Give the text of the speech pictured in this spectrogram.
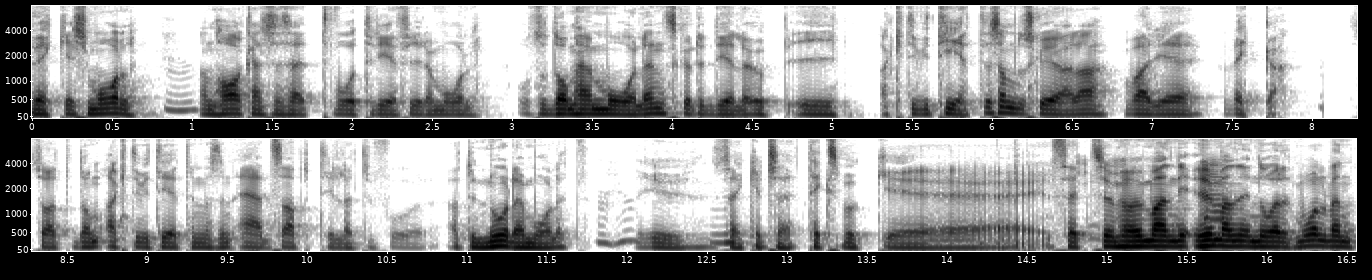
veckors mål. Mm. Man har kanske så här två, tre, fyra mål. Och så de här målen ska du dela upp i aktiviteter som du ska göra varje vecka. Så att de aktiviteterna sen adds up till att du, får, att du når det målet. Mhm. Det är ju säkert så här textbook eh, sätt hur man, hur man når ett mål men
